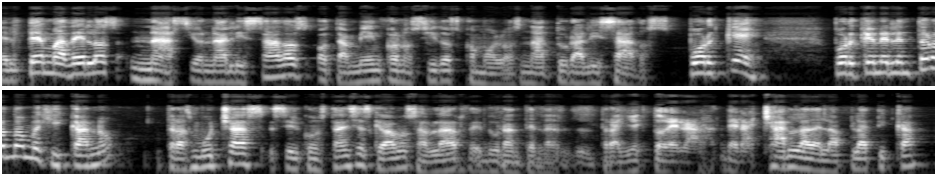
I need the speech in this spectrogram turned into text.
El tema de los nacionalizados o también conocidos como los naturalizados. ¿Por qué? Porque en el entorno mexicano tras muchas circunstancias que vamos a hablar de, durante el trayecto de la, de la charla, de la plática,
